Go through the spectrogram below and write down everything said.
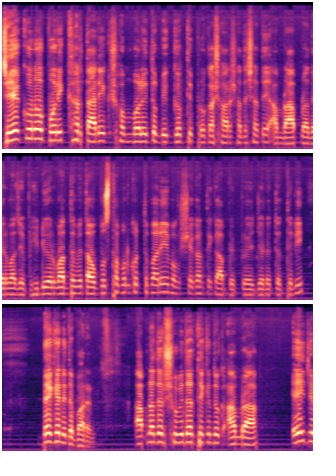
যে কোনো পরীক্ষার তারিখ সম্বলিত বিজ্ঞপ্তি প্রকাশ হওয়ার সাথে সাথে আমরা আপনাদের মাঝে ভিডিওর মাধ্যমে তা উপস্থাপন করতে পারি এবং সেখান থেকে আপনি প্রয়োজনীয় তথ্যটি দেখে নিতে পারেন। আপনাদের সুবিধার্থে কিন্তু আমরা এই যে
